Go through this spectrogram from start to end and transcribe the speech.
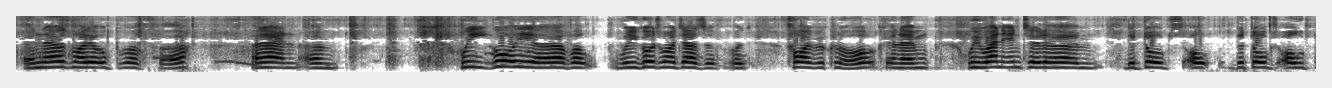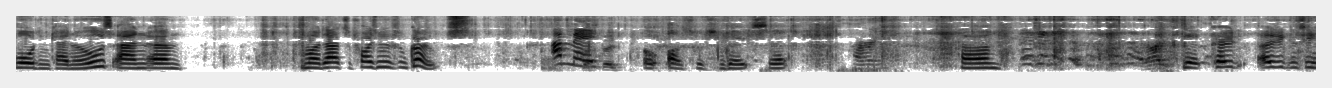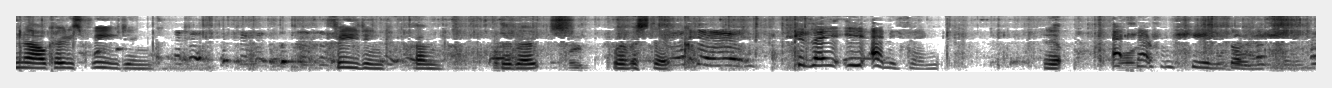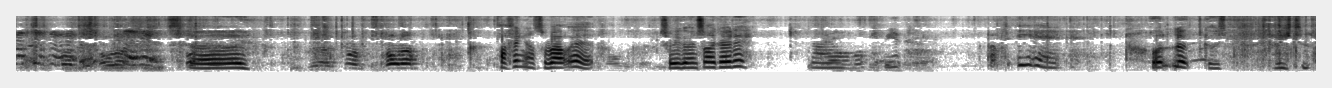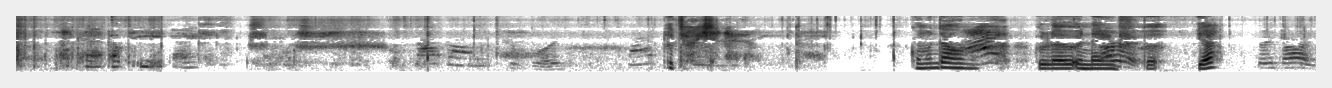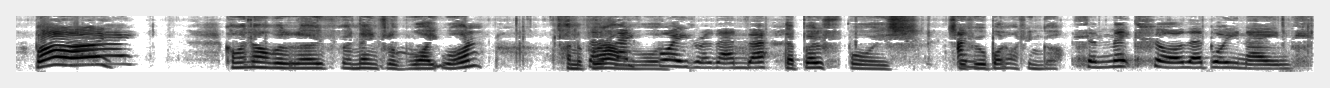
and there's my little brother, and then um, we got here about we got to my dad's at like five o'clock, and then we went into the um, the dogs old, the dogs old boarding kennels, and um, my dad surprised me with some goats. And me. Dusty. Oh, us with some goats. Yeah. Harry. Um, look, Cody, as you can see now, Cody's feeding, feeding um, the goats with a stick. Because they eat anything. Yep. Except from humans, obviously. So, Yeah, come on, roll up. I think that's about it. Shall we go inside, Cody? No. About to eat it. Oh, look, guys, they're eating. They're about to eat it, guys. Look, they're eating it. Comment down below a name for, yeah? Bye! Comment down below for a name for the white one and the They're brown both one. boys, remember? They're both boys. See if you'll bite my finger. So make sure they're boy names.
